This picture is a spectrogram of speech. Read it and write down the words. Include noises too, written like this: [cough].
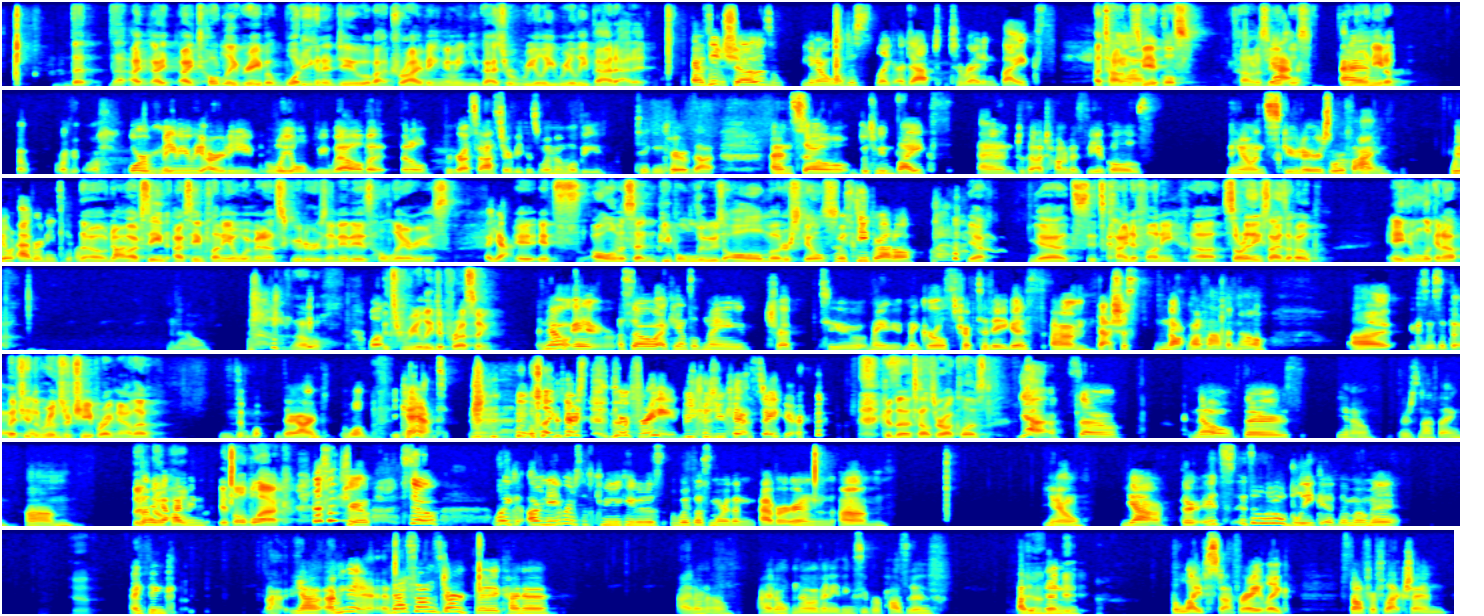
That, that I, I I totally agree. But what are you going to do about driving? I mean, you guys are really really bad at it. As it shows, you know, we'll just like adapt to riding bikes. Autonomous And- vehicles. Autonomous Yeah, vehicles. You won't need them. or, or maybe we already will we will but it'll progress faster because women will be taking care of that and so between bikes and the autonomous vehicles you know and scooters we're fine we don't ever need to get behind No, no. car. I've seen I've seen plenty of women on scooters, and it is hilarious. yeah It, it's all of a sudden people lose all motor skills. whiskey throttle [laughs] Yeah, yeah, it's it's kind of funny. Uh, so, are there any signs of hope? Anything looking up? no No. [laughs] Well- it's really depressing. no it, so i canceled my trip to my my girls trip to vegas um that's just not gonna happen now uh because it was at the Bet you the rooms are cheap right now, though. Th- w- They aren't. Well, you can't. [laughs] like there's they're free because you can't stay here. [laughs] Because the hotels are all closed. Yeah. So no, there's you know there's nothing. Um, There's But I no I hope. mean- it's all black. that's not true. So like our neighbors have communicated with us more than ever, and um, you know, yeah, there it's it's a little bleak at the moment. Yeah. I think. uh, Yeah, I mean it, that sounds dark, but it kind of. I don't know. I don't know of anything super positive, other Yeah, than it- the life stuff, right? Like self reflection,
